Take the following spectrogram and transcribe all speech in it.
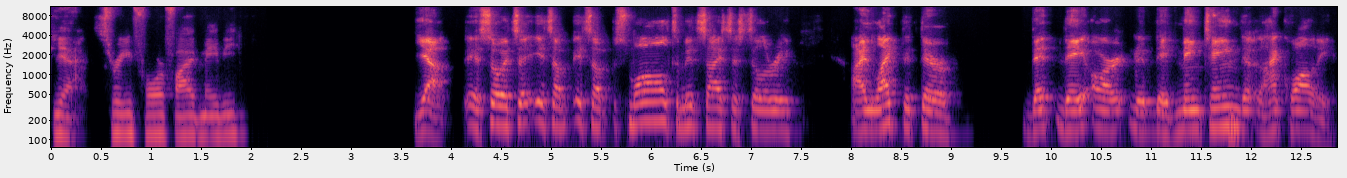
yeah, three, four, five, maybe. Yeah. eh, So it's a it's a it's a small to mid-sized distillery. I like that they're that they are they've maintained the high quality.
